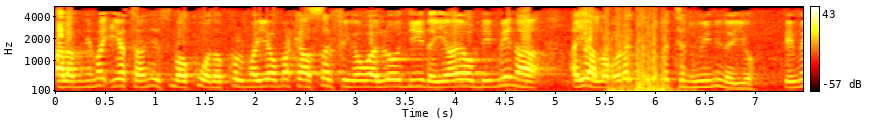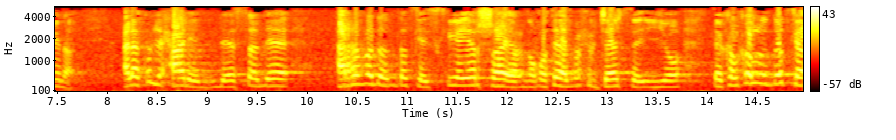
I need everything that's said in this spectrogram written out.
calamnimo iyo ta'niis baa ku wada kulmayo. Markaa sarfiga waa loo diidayaayo bimina ayaa la odhanaya lama tanwiininayo. Bimina. Calaa kuli xaalin dee sa dee caramadan dadka iskaga yar shaa'ic noqotay ama xujaajta iyo e kolkol dadka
